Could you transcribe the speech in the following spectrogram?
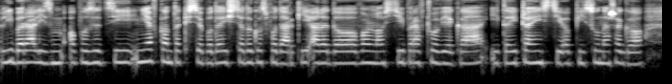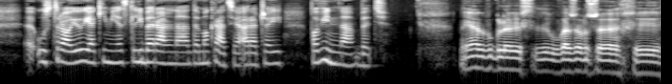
liberalizm opozycji nie w kontekście podejścia do gospodarki, ale do wolności praw człowieka i tej części opisu naszego e, ustroju, jakim jest liberalna demokracja, a raczej powinna być. No ja w ogóle jest, uważam, że y,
